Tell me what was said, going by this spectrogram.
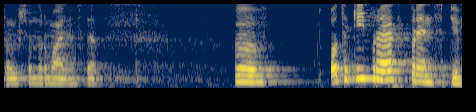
так що нормально все. Е, Отакий проект, в принципі.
